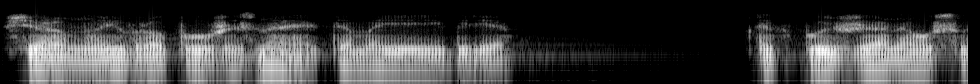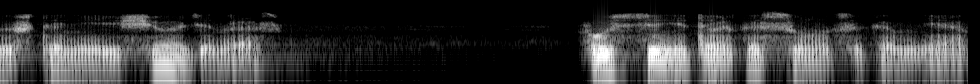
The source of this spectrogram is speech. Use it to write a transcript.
Все равно Европа уже знает о моей игре. Так пусть же она услышит о ней еще один раз. Пусть они только сунутся ко мне.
